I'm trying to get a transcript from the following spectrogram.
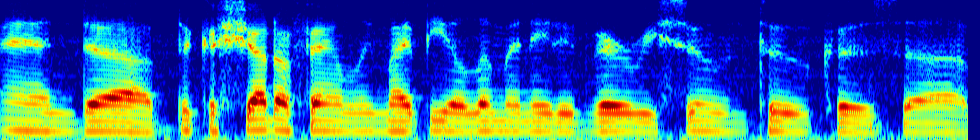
And uh, the Kasheta family might be eliminated very soon too, because uh,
